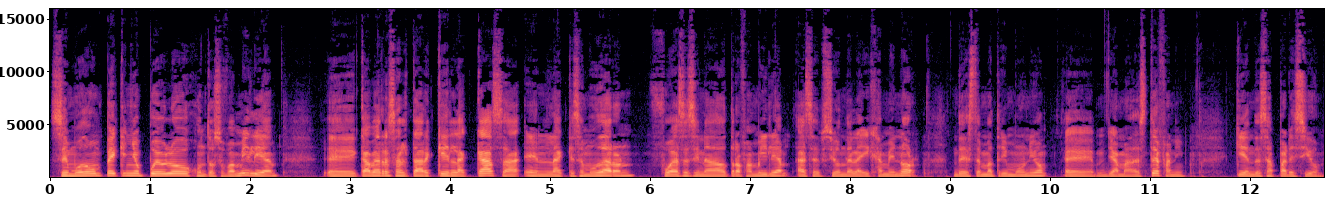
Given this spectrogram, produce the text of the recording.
se mudó a un pequeño pueblo junto a su familia. Eh, cabe resaltar que la casa en la que se mudaron fue asesinada otra familia, a excepción de la hija menor de este matrimonio, eh, llamada Stephanie, quien desapareció.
